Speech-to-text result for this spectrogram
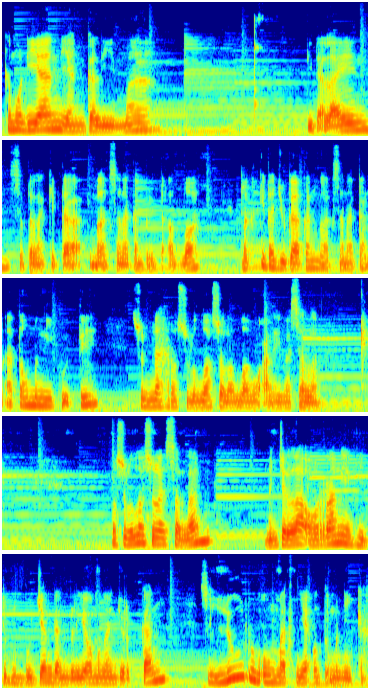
Kemudian yang kelima tidak lain setelah kita melaksanakan perintah Allah maka kita juga akan melaksanakan atau mengikuti sunnah Rasulullah Shallallahu Alaihi Wasallam. Rasulullah SAW mencela orang yang hidup membujang dan beliau menganjurkan seluruh umatnya untuk menikah.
